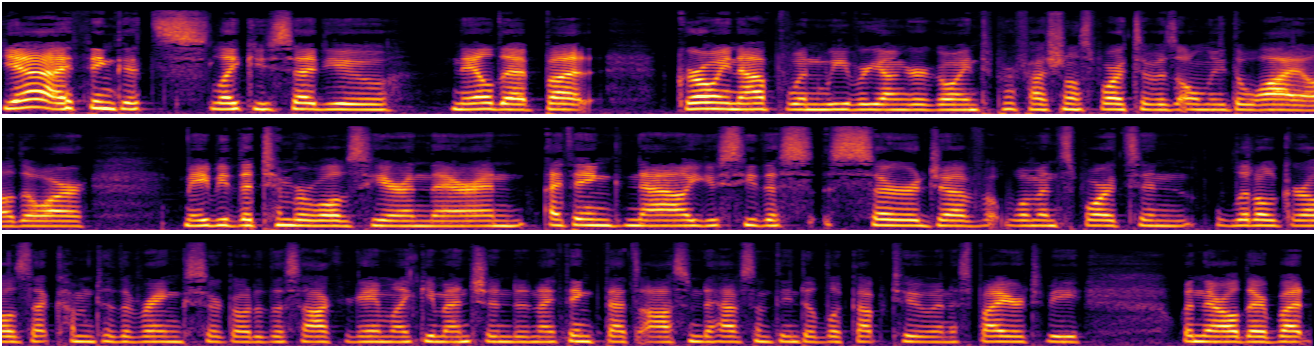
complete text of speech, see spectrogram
Yeah, I think it's like you said, you nailed it, but growing up when we were younger going to professional sports, it was only the Wild or maybe the Timberwolves here and there. And I think now you see this surge of women's sports and little girls that come to the rinks or go to the soccer game, like you mentioned. And I think that's awesome to have something to look up to and aspire to be when they're older. But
